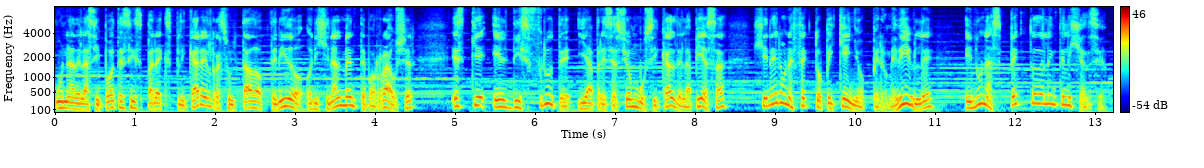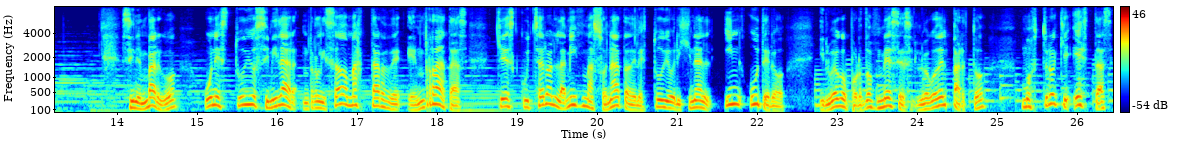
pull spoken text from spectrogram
Una de las hipótesis para explicar el resultado obtenido originalmente por Rauscher es que el disfrute y apreciación musical de la pieza genera un efecto pequeño pero medible en un aspecto de la inteligencia. Sin embargo, un estudio similar realizado más tarde en ratas que escucharon la misma sonata del estudio original in útero y luego por dos meses luego del parto, mostró que éstas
